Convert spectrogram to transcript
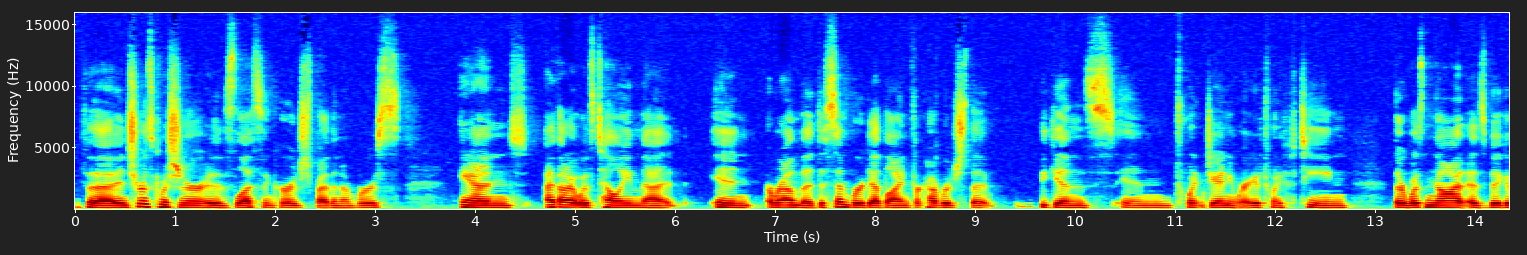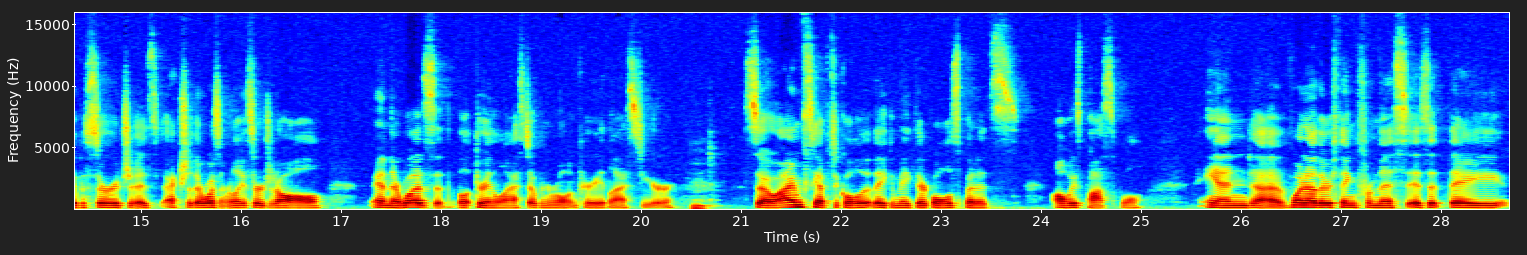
the insurance commissioner is less encouraged by the numbers. And I thought it was telling that in around the December deadline for coverage that begins in 20, January of 2015, there was not as big of a surge as actually there wasn't really a surge at all, and there was during the last open enrollment period last year. Mm. So I'm skeptical that they can make their goals, but it's always possible. And uh, one other thing from this is that they,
